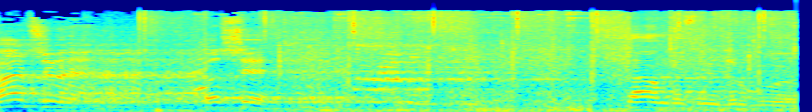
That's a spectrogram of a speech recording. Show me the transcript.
Хаджиме, пошли. Там возьми другую.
